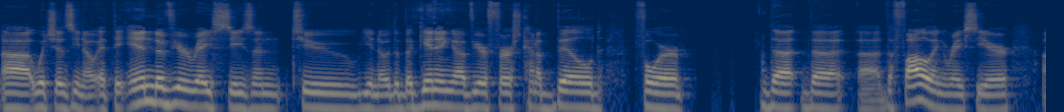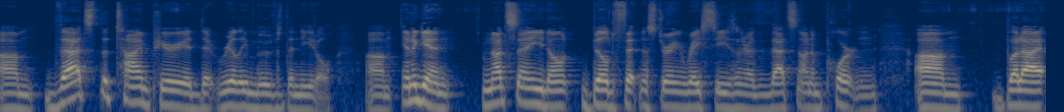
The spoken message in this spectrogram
uh, which is you know at the end of your race season to you know the beginning of your first kind of build for the the uh, the following race year, um, that's the time period that really moves the needle. Um, and again, I'm not saying you don't build fitness during race season or that that's not important. Um, but I,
